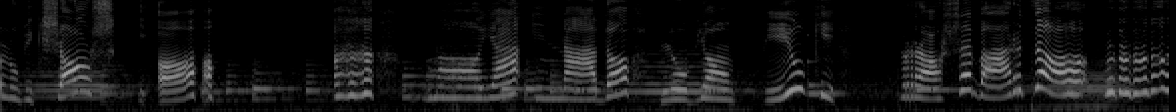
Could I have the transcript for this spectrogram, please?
bardzo lubi książki. O! Moja i Nado lubią piłki. Proszę bardzo.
